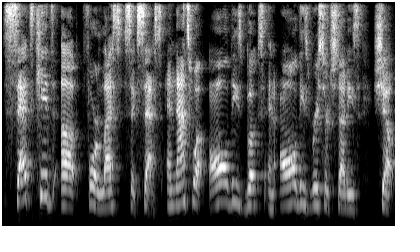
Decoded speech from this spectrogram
sets kids up for less success. And that's what all these books and all these research studies show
